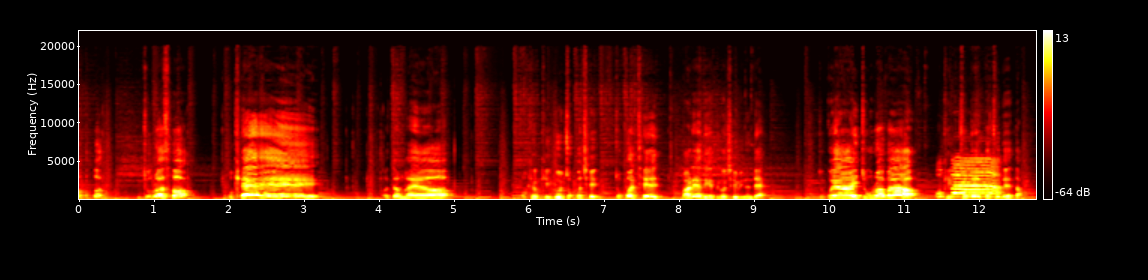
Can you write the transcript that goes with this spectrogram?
어, 어. 이쪽으로 와서. 오케이! 어떤가요? 오케이 오케이. 그거 쪼꼬 제 쪼꼬한테 말해야 되겠다. 그거 재밌는데? 쪼꼬야 이쪽으로 와봐. 오케이. 오빠! 초대했다 초대했다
